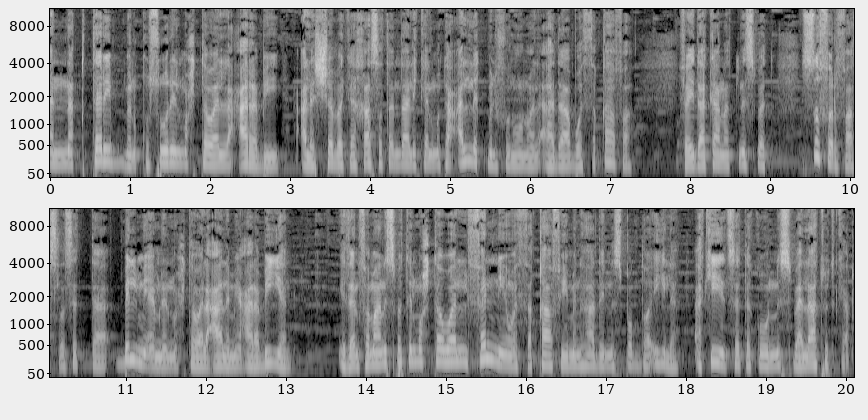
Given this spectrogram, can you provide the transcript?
أن نقترب من قصور المحتوى العربي على الشبكة خاصة ذلك المتعلق بالفنون والآداب والثقافة. فإذا كانت نسبة 0.6% من المحتوى العالمي عربيا إذا فما نسبة المحتوى الفني والثقافي من هذه النسبة الضئيلة؟ أكيد ستكون نسبة لا تذكر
